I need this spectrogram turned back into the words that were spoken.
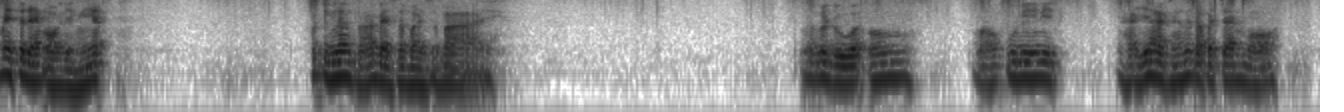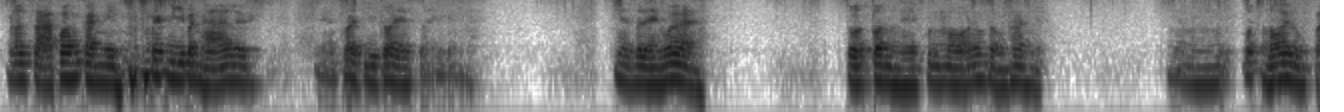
ไม่แสดงออกอย่างเนี้ยก็จึงรักษาแบบสบายๆแล้วก็ดูว่า โอ้หมอผู้นี้นี่หายากนะระดับอาจารย์หมอ รักษาพร้อมกันนี่ไม่มีปัญหาเลยถ้อยทีถ้อยอาศัยกัน เนี่ยแสดงว่า ตัวตนในคุณหมอทั้งสองท่านเนี่ยมันลดน้อยลงไป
